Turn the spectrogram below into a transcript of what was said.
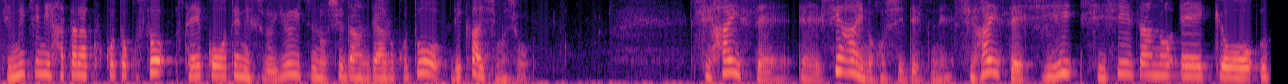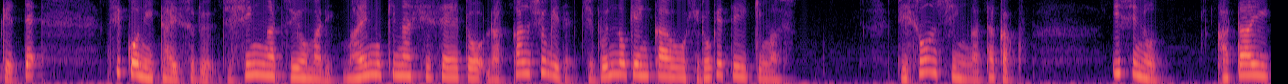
地道に働くことこそ成功を手にする唯一の手段であることを理解しましょう。支配性、えー、支配の星ですね支配性獅子座の影響を受けて自己に対する自信が強まり前向きな姿勢と楽観主義で自分の限界を広げていきます自尊心が高く意志の固い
